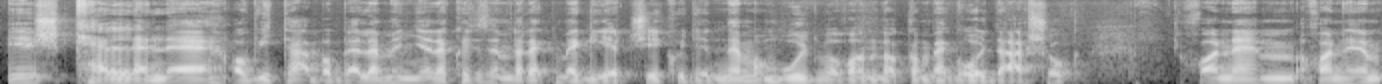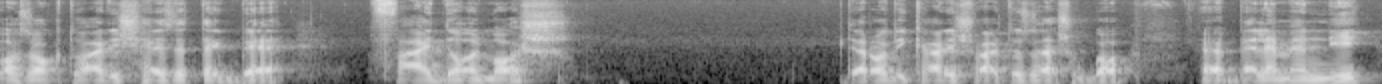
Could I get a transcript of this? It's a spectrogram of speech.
és kellene a vitába belemenjenek, hogy az emberek megértsék, hogy nem a múltban vannak a megoldások, hanem, hanem az aktuális helyzetekbe fájdalmas, de radikális változásokba e, belemenni.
